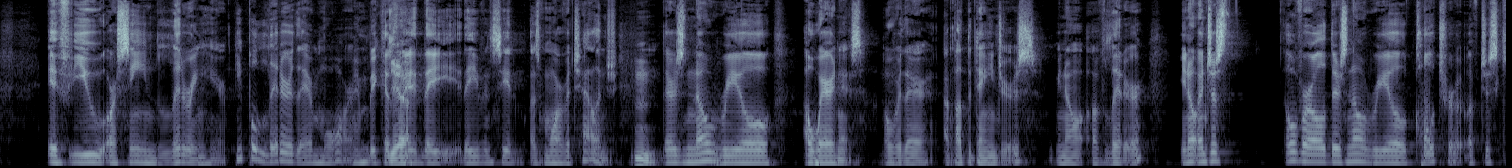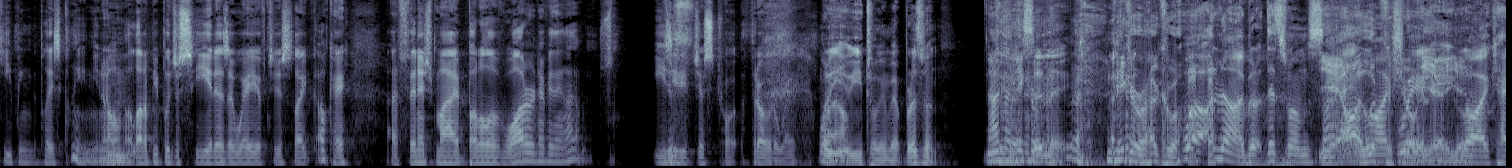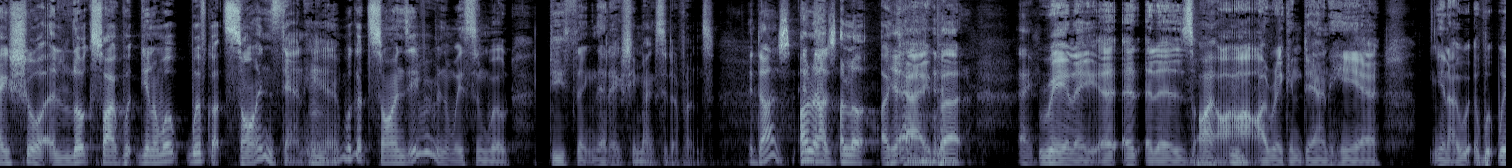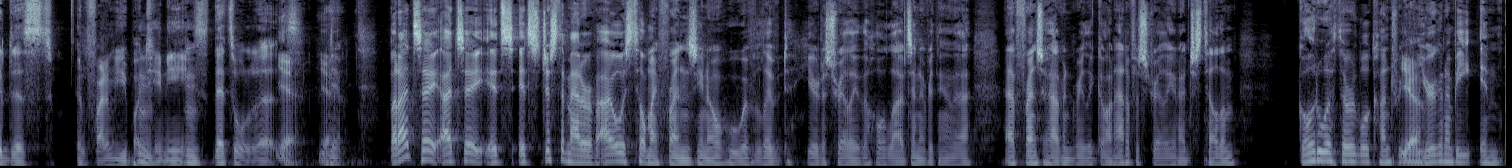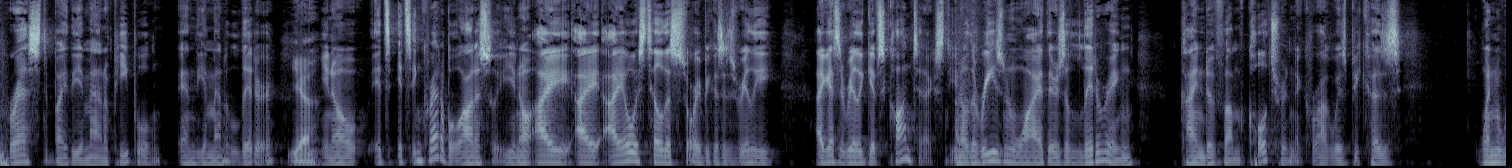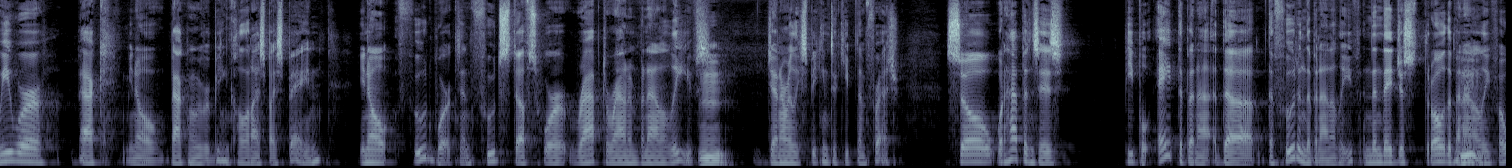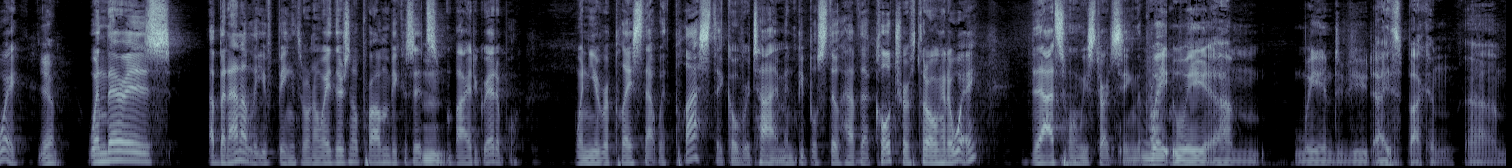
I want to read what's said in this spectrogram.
If you are seen littering here, people litter there more because Yeah. they, they they even see it as more of a challenge. Mm. There's no real awareness over there about the dangers, you know, of litter, you know, and just overall, there's no real culture of just keeping the place clean. You know, a lot of people just see it as a way of just like, okay, I finished my bottle of water and everything. like that. It's easy to just thro- throw it away. What are you, are you talking about Brisbane? No, no, Nicar- Sydney. Nicaragua. Well, no, but that's what I'm saying. Yeah, oh, look, like, for sure. Really, Yeah, yeah. Like, hey, sure, it looks like, you know, what we've got signs down Mm. here. We've got signs everywhere in the Western world. Do you think that actually makes a difference? It does. It Oh, does. uh, look, okay, Yeah. but Hey. really, it, it, it is. I, I, I reckon down here, you know, we- we're just in front of you by 10 years. That's all it is. yeah, yeah, yeah. But I'd say I'd say it's it's just a matter of I always tell my friends, you know, who have lived here in Australia the whole lives and everything like that. I have friends who haven't really gone out of Australia, and I just tell them, go to a third world country. Yeah. You're gonna be impressed by the amount of people and the amount of litter. Yeah. You know, it's it's incredible, honestly. You know, I I, I always tell this story because it's really I guess it really gives context. You know, the reason why there's a littering kind of um, culture in Nicaragua is because when we were back, you know, back when we were being colonized by Spain, you know, food worked and foodstuffs were wrapped around in banana leaves, generally speaking, to keep them fresh. So what happens is people ate the banana, the the food in the banana leaf, and then they just throw the banana leaf away. yeah. When there is a banana leaf being thrown away, there's no problem because it's biodegradable. When you replace that with plastic over time, and people still have that culture of throwing it away, that's when we start seeing the problem. We we um we interviewed Ace Buchan um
